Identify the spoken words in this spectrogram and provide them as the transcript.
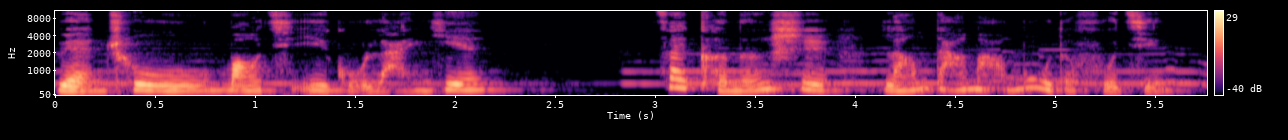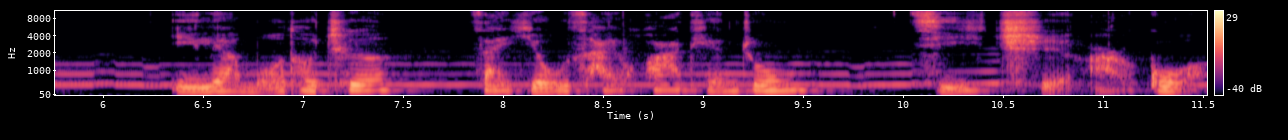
远处冒起一股蓝烟，在可能是朗达玛墓的附近，一辆摩托车在油菜花田中疾驰而过。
